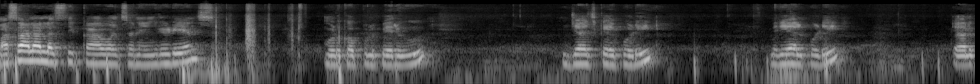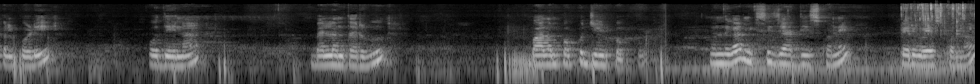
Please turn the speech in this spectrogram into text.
మసాలా లస్సీకి కావాల్సిన ఇంగ్రీడియంట్స్ మూడు కప్పులు పెరుగు జాజికాయ పొడి మిరియాల పొడి యాలకుల పొడి పుదీనా బెల్లం తరుగు బాదం పప్పు జీడిపప్పు. ముందుగా మిక్సీ జార్ తీసుకొని పెరుగు వేసుకుందాం.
